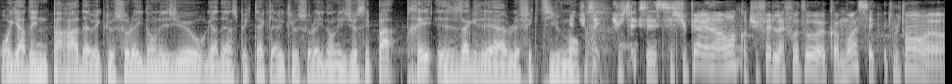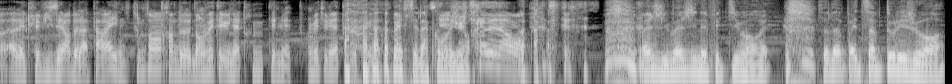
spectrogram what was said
regarder une parade avec le soleil dans les yeux ou regarder un spectacle avec le soleil dans les yeux, c'est pas très agréable, effectivement. tu sais, tu sais que c'est super énervant quand tu fais de la photo euh, comme moi, c'est que tout le temps euh, avec le viseur de l'appareil, tout le temps en train d'enlever tes lunettes, tes lunettes, enlever tes lunettes, tes lunettes. ouais, c'est l'inconvénient. C'est très énervant. ouais, j'imagine, effectivement, ouais. Ça doit pas être simple tous les jours.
